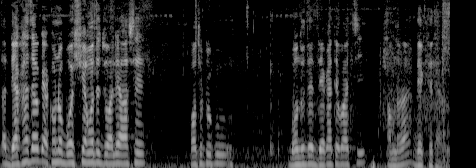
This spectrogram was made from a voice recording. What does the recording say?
তা দেখা যাক এখনও বসি আমাদের জলে আসে কতটুকু বন্ধুদের দেখাতে পারছি আপনারা দেখতে থাকুন।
